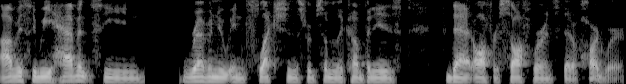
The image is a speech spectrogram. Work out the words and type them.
obviously we haven't seen revenue inflections from some of the companies that offer software instead of hardware.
